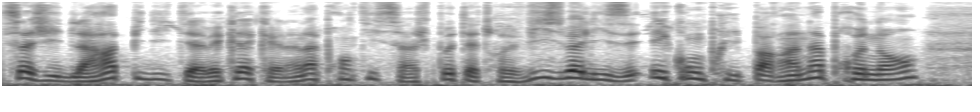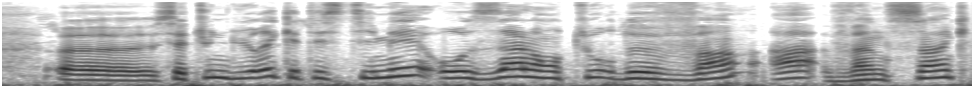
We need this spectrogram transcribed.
Il s'agit de la rapidité avec laquelle un apprentissage peut être visualisé et compris par un apprenant. Euh, c'est une durée qui est estimée aux alentours de 20 à 25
